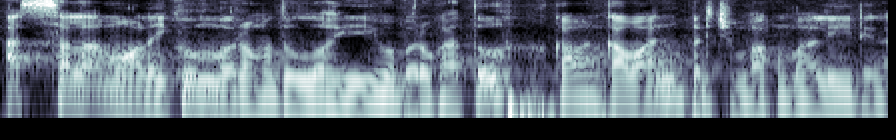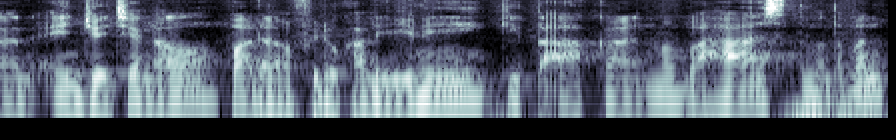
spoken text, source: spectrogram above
Assalamualaikum warahmatullahi wabarakatuh. Kawan-kawan berjumpa kembali dengan Enjoy Channel. Pada video kali ini kita akan membahas teman-teman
